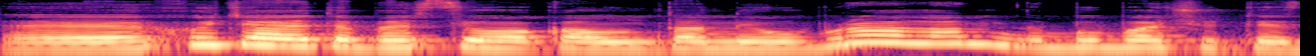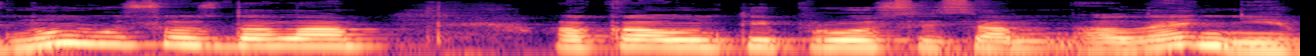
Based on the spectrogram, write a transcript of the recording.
Е, Хоча я тебе з цього аккаунта не убрала, бо бачу, ти знову создала аккаунт і просишся, але ні,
